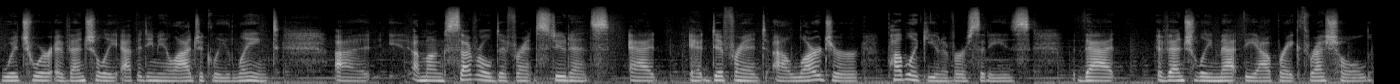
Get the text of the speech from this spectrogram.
which were eventually epidemiologically linked uh, among several different students at, at different uh, larger public universities that eventually met the outbreak threshold,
